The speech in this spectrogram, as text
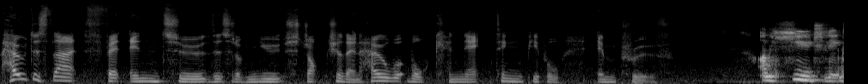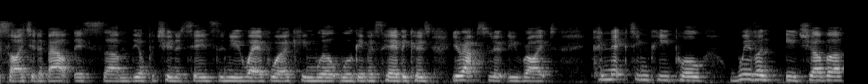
How does that fit into the sort of new structure then? How will connecting people improve? I'm hugely excited about this, um, the opportunities the new way of working will, will give us here because you're absolutely right. Connecting people with an, each other,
